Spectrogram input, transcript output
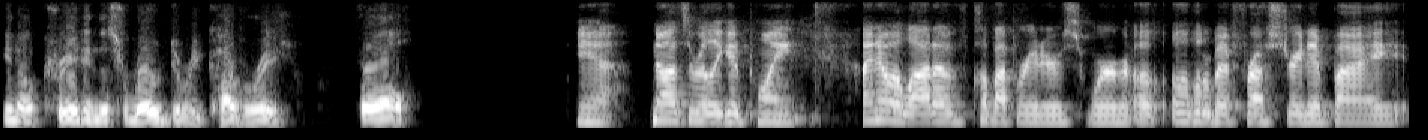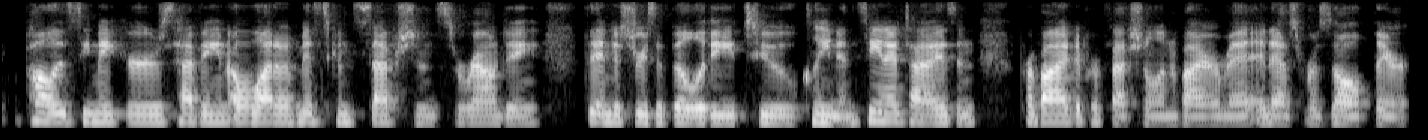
you know creating this road to recovery for all. Yeah, no, that's a really good point. I know a lot of club operators were a, a little bit frustrated by policymakers having a lot of misconceptions surrounding the industry's ability to clean and sanitize and provide a professional environment. And as a result, they're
